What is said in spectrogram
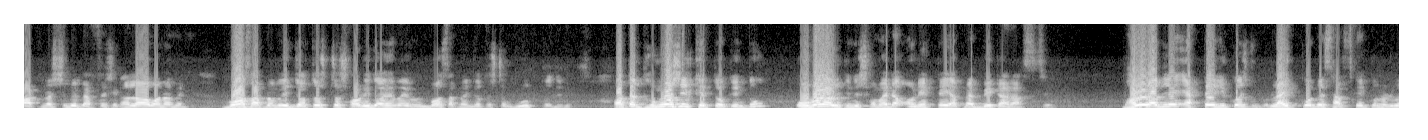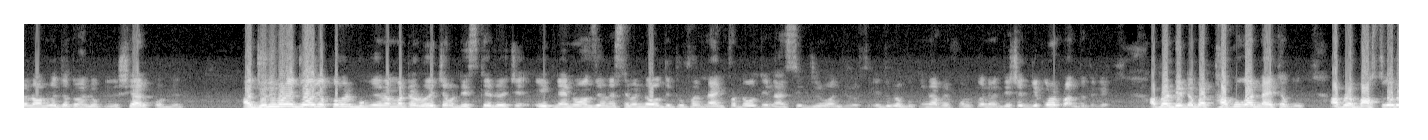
পার্টনারশিপে ব্যবসা সেখানে লাভবান হবেন। বস আপনার যথেষ্ট সহৃদয় হবে এবং বস আপনাকে যথেষ্ট গুরুত্ব দেবে। অর্থাৎ ধনুরাশির ক্ষেত্রেও কিন্তু ওভারঅল কিন্তু সময়টা অনেকটাই আপনার বেটার আসছে। ভালো লাগলে একটাই রিকোয়েস্ট লাইক করবে সাবস্ক্রাইব করে নোটিফিকেশন অন করে যত লোককে শেয়ার করবেন। আর যদি মনে যোগাযোগ করবেন বুকিং নাম্বারটা রয়েছে আমার ডেস্কে রয়েছে eight nine one zero nine seven double three two five nine four double three nine six zero one zero এই দুটো বুকিং আপনি ফোন করে নেবেন, দেশের যে কোনো প্রান্ত থেকে। আপনার ডেট অফ বার্থ থাকুক আর নাই থাকুক, আপনার বাস্তুগত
